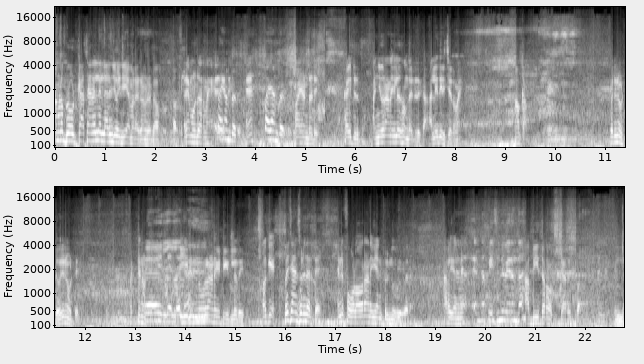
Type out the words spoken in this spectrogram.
നമ്മൾ ബ്രോഡ്കാസ്റ്റ് ചാനലിൽ എല്ലാവരും ജോയിൻ ചെയ്യാൻ മറക്കണം കേട്ടോ. ഒരു എമൗണ്ട് പറഞ്ഞേ. ഫൈവ് ഹൺഡ്രഡ് കൈയിട്ട് എടുത്തു അഞ്ഞൂറാണെങ്കിൽ സ്വന്തമായിട്ട് എടുക്കാം. അല്ലെങ്കിൽ തിരിച്ചിടണേ? നോക്കാം. ഒരു നോട്ട് ഒരു നോട്ട്. ഒറ്റ നോട്ട്. ഇരുന്നൂറാണ് കിട്ടിയിട്ടുള്ളത്. ഓക്കെ ഒരു ചാൻസ് കൂടി തരട്ടെ? എന്റെ ഫോളോവർ ആണെങ്കിൽ ഞാനിപ്പോൾ ഒരു നൂറ് രൂപ തരാം. അറിയോ അബീദ റോക്ക് സ്റ്റാർ ഇല്ല.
